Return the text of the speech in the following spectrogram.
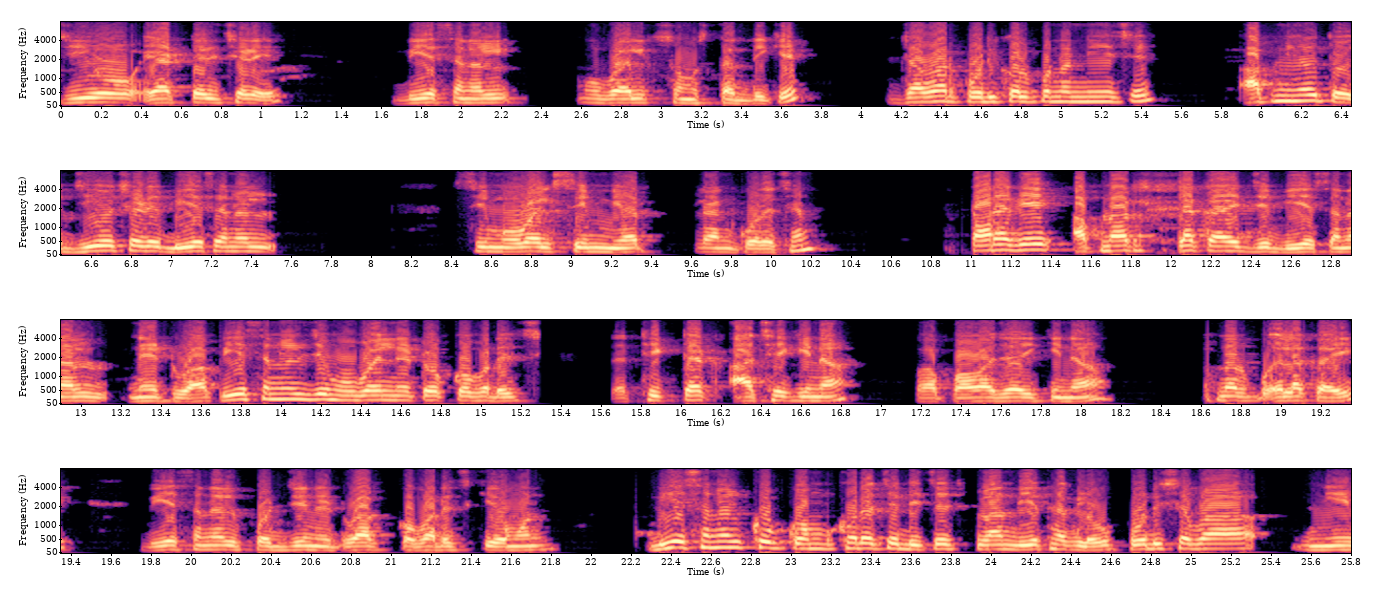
জিও, এয়ারটেল ছেড়ে বিএসএনএল মোবাইল সংস্থার দিকে যাওয়ার পরিকল্পনা নিয়েছে। আপনি হয়তো জিও ছেড়ে বিএসএনএল সিম মোবাইল সিম নেওয়ার প্ল্যান করেছেন। তার আগে আপনার এলাকায় যে বিএসএনএল নেটওয়ার্ক বিএসএনএল যে মোবাইল নেটওয়ার্ক কভারেজ ঠিকঠাক আছে কিনা বা পাওয়া যায় কিনা? আপনার এলাকায় BSNL four G network coverage কেমন? বিএসএনএল খুব কম খরচে রিচার্জ প্ল্যান দিয়ে থাকলেও পরিষেবা নিয়ে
